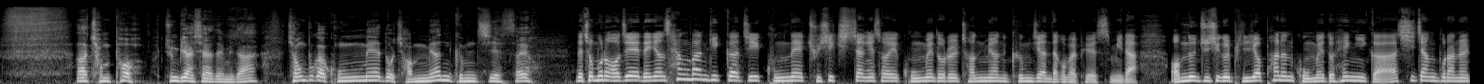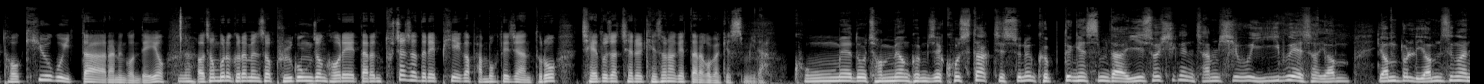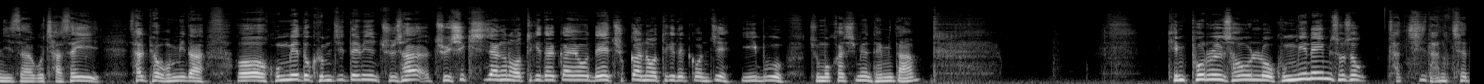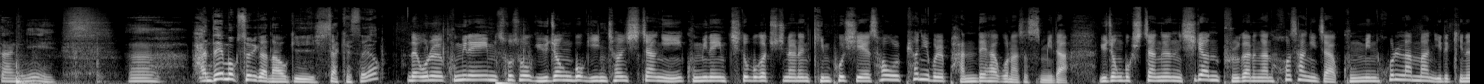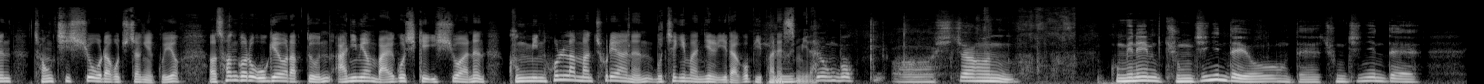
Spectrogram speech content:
아, 점퍼 준비하셔야 됩니다. 정부가 공매도 전면 금지했어요. 네, 정부는 어제 내년 상반기까지 국내 주식 시장에서의 공매도를 전면 금지한다고 발표했습니다. 없는 주식을 빌려 파는 공매도 행위가 시장 불안을 더 키우고 있다라는 건데요. 네. 어, 정부는 그러면서 불공정 거래에 따른 투자자들의 피해가 반복되지 않도록 제도 자체를 개선하겠다라고 밝혔습니다. 공매도 전면 금지의 코스닥 지수는 급등했습니다. 이 소식은 잠시 후 2부에서 염, 염불 염승환 이사하고 자세히 살펴봅니다. 어, 공매도 금지되면 주사, 주식 시장은 어떻게 될까요? 내 주, 주가는 어떻게 될 건지 2부 주목하시면 됩니다. 김포를 서울로 국민의힘 소속 자치단체당이 어, 반대 목소리가 나오기 시작했어요. 네, 오늘 국민의힘 소속 유정복 인천시장이 국민의힘 지도부가 추진하는 김포시의 서울 편입을 반대하고 나섰습니다. 유정복 시장은 실현 불가능한 허상이자 국민 혼란만 일으키는 정치쇼라고 주장했고요. 어, 선거를 5개월 앞둔 아니면 말고 싶게 이슈화는 국민 혼란만 초래하는 무책임한 일이라고 비판했습니다. 유정복 어, 시장은 국민의힘 중진인데요. 네, 중진인데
